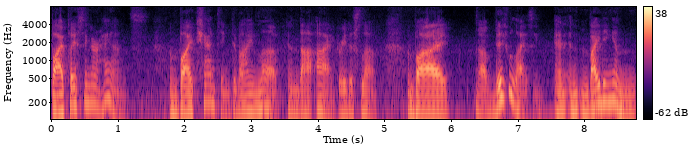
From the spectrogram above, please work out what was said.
by placing our hands and by chanting divine love and Da-I, greatest love, by uh, visualizing and inviting in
